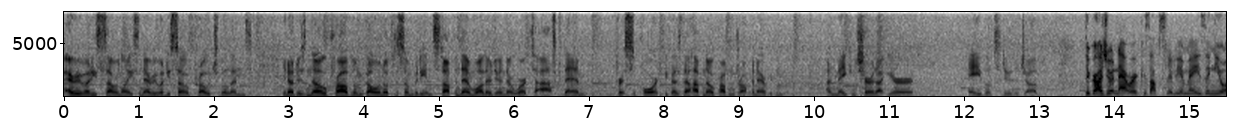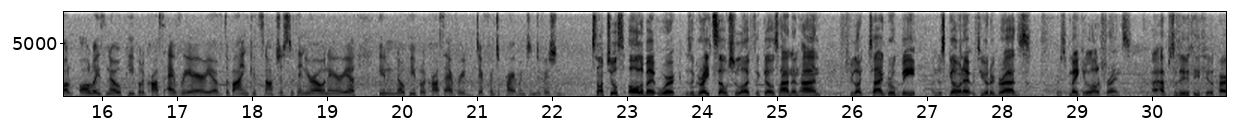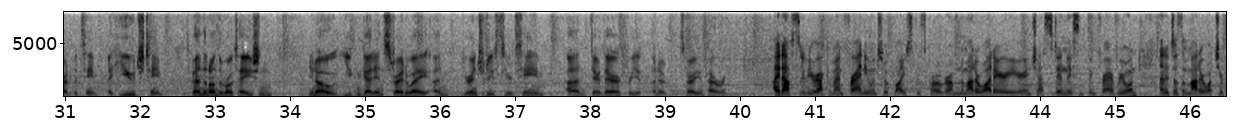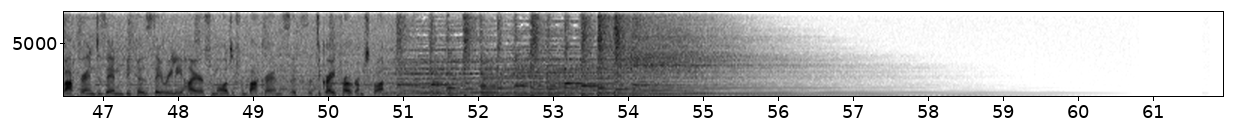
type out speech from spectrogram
Everybody's so nice and everybody's so approachable and you know there's no problem going up to somebody and stopping them while they're doing their work to ask them for support because they'll have no problem dropping everything and making sure that you're able to do the job. The graduate network is absolutely amazing. You always know people across every area of the bank. It's not just within your own area. You know people across every different department and division. It's not just all about work. There's a great social life that goes hand in hand through like tag rugby and just going out with the other grads and just making a lot of friends. I absolutely feel part of a team, a huge team. Depending on the rotation, you know, you can get in straight away and you're introduced to your team and they're there for you and it's very empowering. I'd absolutely recommend for anyone to apply to this programme. No matter what area you're interested in, there's something for everyone and it doesn't matter what your background is in because they really hire from all different backgrounds. It's, it's a great programme to go on.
